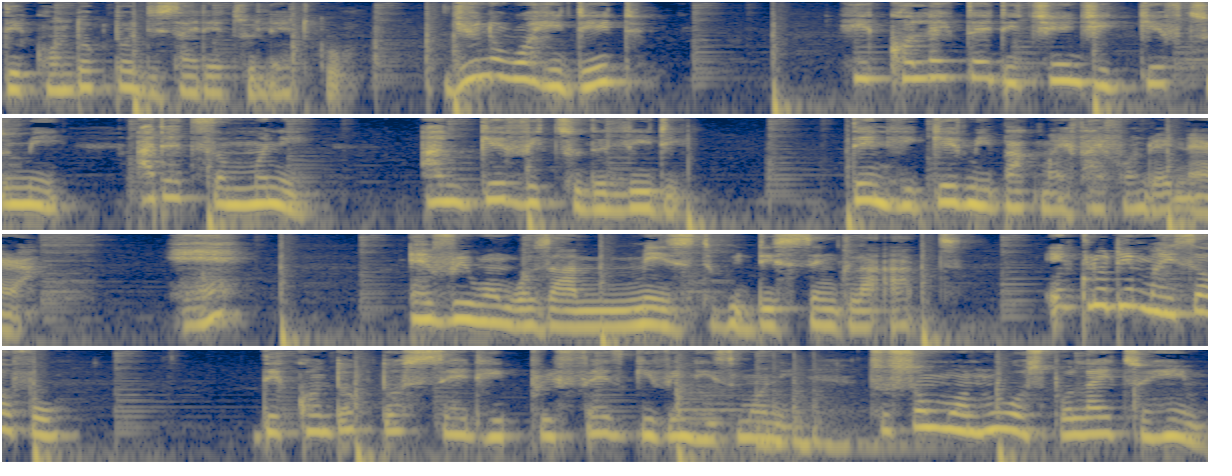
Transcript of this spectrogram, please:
the conductor decided to let go. Do you know what he did? He collected the change he gave to me, added some money, and gave it to the lady. Then he gave me back my 500 naira. Eh? Everyone was amazed with this singular act, including myself. Oh. The conductor said he prefers giving his money to someone who was polite to him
